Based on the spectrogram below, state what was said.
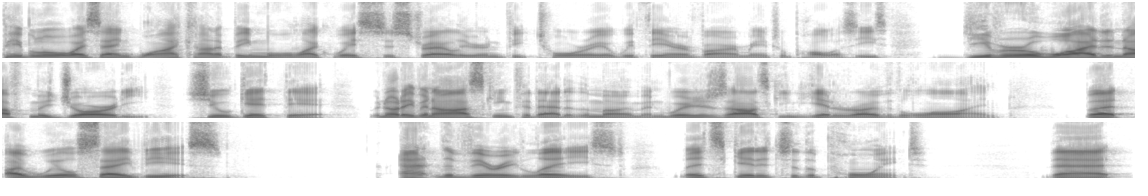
people are always saying, why can't it be more like West Australia and Victoria with their environmental policies? Give her a wide enough majority, she'll get there. We're not even asking for that at the moment. We're just asking to get her over the line. But I will say this: at the very least, let's get it to the point that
